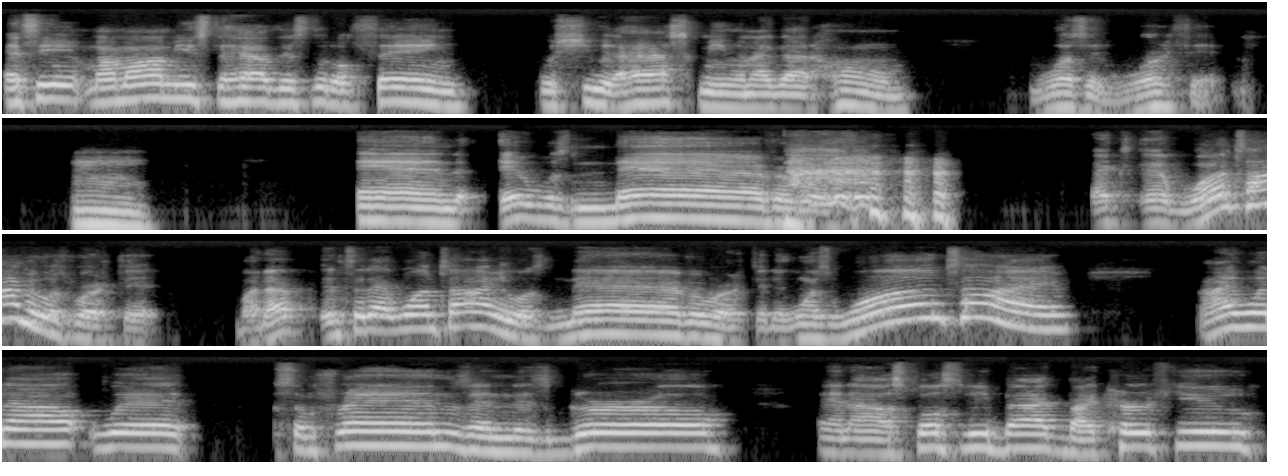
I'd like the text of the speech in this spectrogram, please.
And see, my mom used to have this little thing where she would ask me when I got home, was it worth it? Mm. And it was never worth it. At one time, it was worth it. But up into that one time, it was never worth it. It was one time I went out with some friends and this girl, and I was supposed to be back by curfew.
